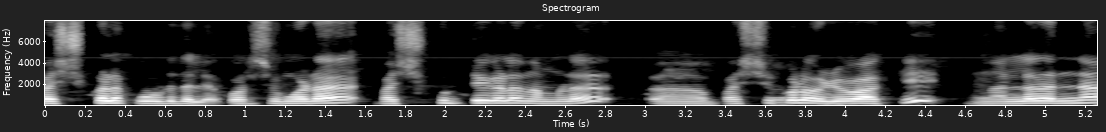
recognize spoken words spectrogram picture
പശുക്കളെ കൂടുതൽ. കുറച്ചും കൂടെ പശുക്കുട്ടികളെ നമ്മൾ പശുക്കളെ ഒഴിവാക്കി നല്ല തന്നെ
